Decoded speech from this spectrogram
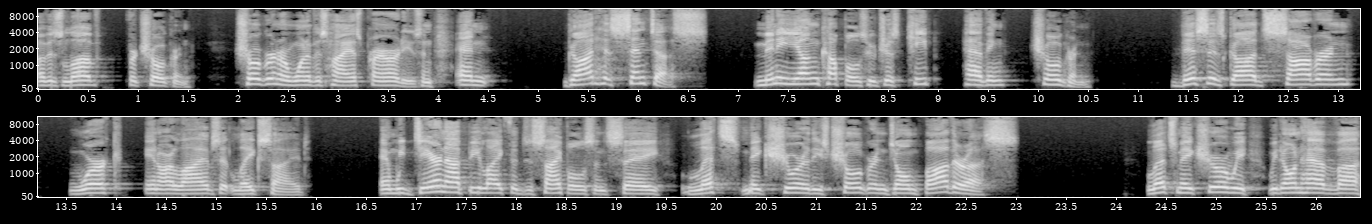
of his love for children. Children are one of his highest priorities. And, and God has sent us many young couples who just keep having children. This is God's sovereign work in our lives at Lakeside. And we dare not be like the disciples and say, let's make sure these children don't bother us. Let's make sure we, we don't have, uh,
